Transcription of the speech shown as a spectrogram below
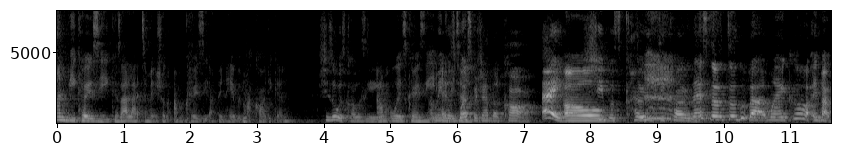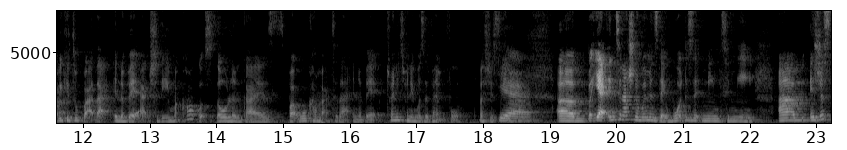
and be cozy because I like to make sure that I'm cozy up in here with my cardigan. She's always cozy. I'm always cozy. I mean, every it was time. worse when she had the car. Hey, Oh. she was cozy, cozy. Let's not talk about my car. In fact, we could talk about that in a bit. Actually, my car got stolen, guys. But we'll come back to that in a bit. 2020 was eventful. Let's just say. that. Um, but yeah, International Women's Day. What does it mean to me? Um, it's just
